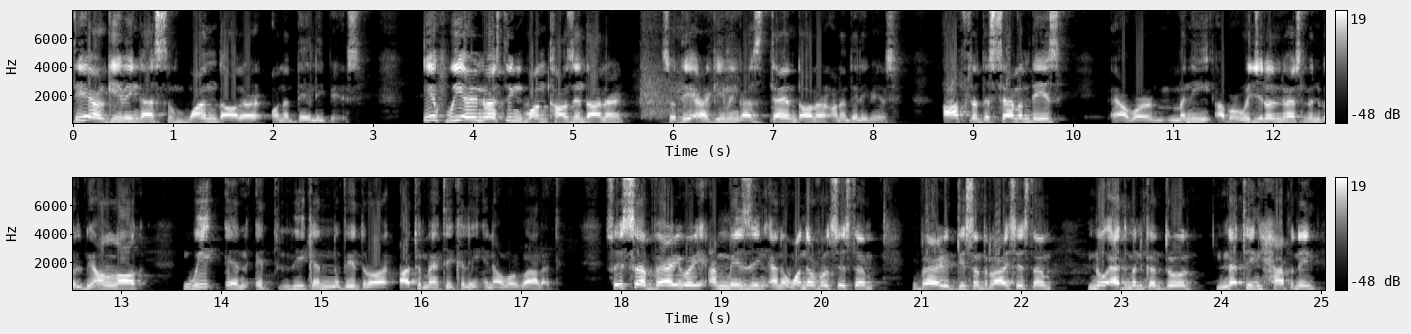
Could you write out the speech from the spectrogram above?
they are giving us one dollar on a daily basis. if we are investing one thousand dollar so they are giving us ten dollar on a daily basis. after the seven days our money our original investment will be unlocked. We and it we can withdraw automatically in our wallet. So it's a very very amazing and a wonderful system. Very decentralized system. No admin control. Nothing happening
